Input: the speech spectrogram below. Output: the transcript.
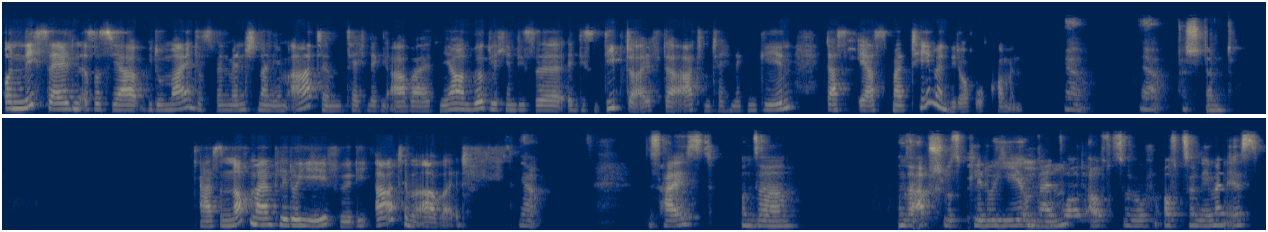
Und nicht selten ist es ja, wie du meintest, wenn Menschen an ihren Atemtechniken arbeiten, ja, und wirklich in diese, in diesen Deep Dive der Atemtechniken gehen, dass erstmal Themen wieder hochkommen. Ja, ja, das stimmt. Also nochmal ein Plädoyer für die Atemarbeit. Ja. Das heißt, unser, unser Abschlussplädoyer, um mhm. dein Wort aufzu, aufzunehmen, ist,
